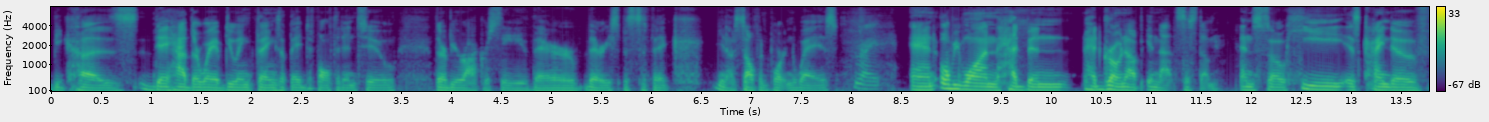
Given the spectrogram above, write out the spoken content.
because they had their way of doing things that they defaulted into their bureaucracy their very specific you know self-important ways. Right. And obi-wan had been had grown up in that system. And so he is kind of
